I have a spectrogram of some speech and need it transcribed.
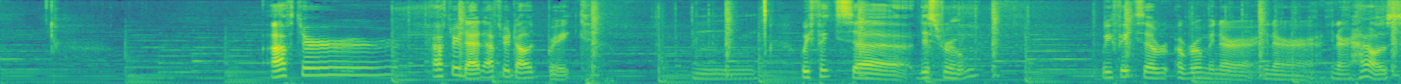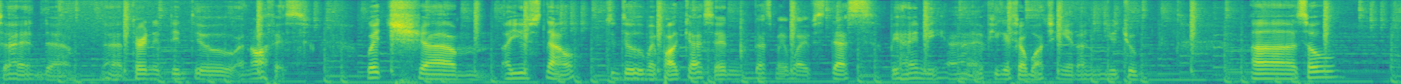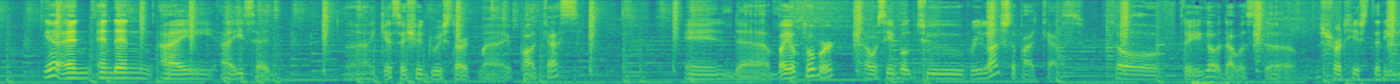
after after that, after the outbreak, um, we fix uh, this room. We fix a, a room in our in our in our house and uh, uh, turn it into an office which um, I use now to do my podcast and that's my wife's desk behind me uh, if you guys are watching it on YouTube. Uh, so yeah and and then I I said I guess I should restart my podcast and uh, by October I was able to relaunch the podcast so there you go. That was the short history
